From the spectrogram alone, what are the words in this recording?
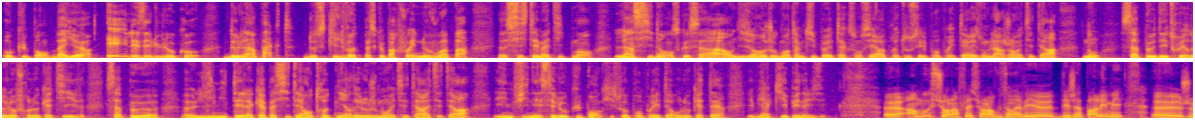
occupants, bailleurs et les élus locaux de l'impact de ce qu'ils votent. Parce que parfois, ils ne voient pas euh, systématiquement l'incidence que ça a en disant j'augmente un petit peu la taxe foncière, après tout, c'est les propriétaires, ils ont de l'argent, etc. Non, ça peut détruire de l'offre locative, ça peut euh, limiter la capacité à entretenir des logements, etc. etc. et in fine, c'est l'occupant, qu'il soit propriétaire ou locataire, eh qui est pénalisé. Euh, un mot sur l'inflation. Alors, vous en avez euh, déjà parlé, mais euh, je,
